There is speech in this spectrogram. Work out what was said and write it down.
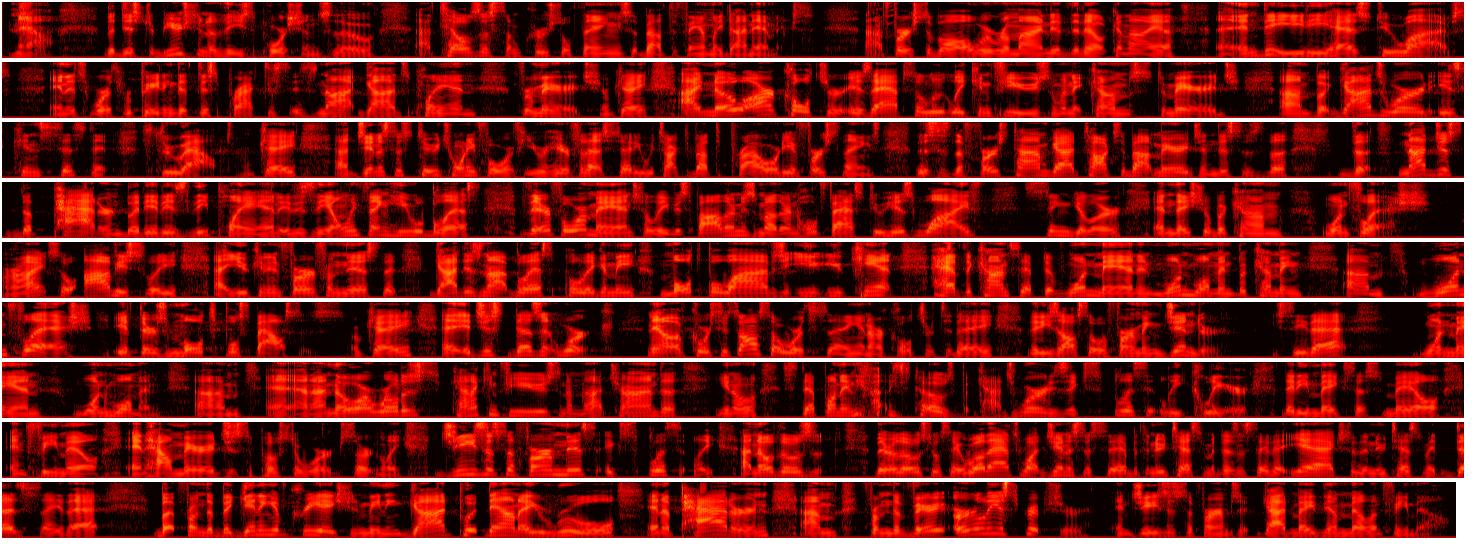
Now, the distribution of these portions, though, uh, tells us some crucial things about the family dynamics. Uh, first of all, we're reminded that Elkanah, uh, indeed, he has two wives. And it's worth repeating that this practice is not God's plan for marriage, okay? I know our culture is absolutely confused when it comes to marriage, um, but God's word is consistent throughout, okay? Uh, Genesis 2 24, if you were here for that study, we talked about the priority of first things. This is the first time God talks about marriage, and this is the, the not just the pattern, but it is the plan. It is the only thing He will bless Therefore, a man shall leave his father and his mother and hold fast to his wife, singular, and they shall become one flesh. All right, so obviously uh, you can infer from this that God does not bless polygamy, multiple wives. You, you can't have the concept of one man and one woman becoming um, one flesh if there's multiple spouses, okay? Uh, it just doesn't work. Now, of course, it's also worth saying in our culture today that he's also affirming gender. You see that? One man, one woman. Um, and, and, I know our world is kind of confused, and I'm not trying to, you know, step on anybody's toes, but God's word is explicitly clear that He makes us male and female and how marriage is supposed to work, certainly. Jesus affirmed this explicitly. I know those there are those who will say, well, that's what Genesis said, but the New Testament doesn't say that. Yeah, actually, the New Testament does say that. But from the beginning of creation, meaning God put down a rule and a pattern um, from the very earliest scripture, and Jesus affirms it. God made them male and female.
